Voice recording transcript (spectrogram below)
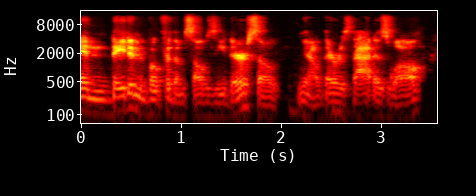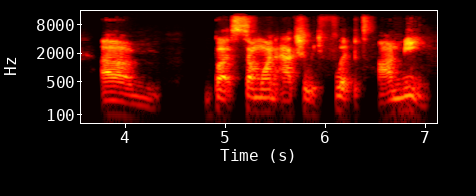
and they didn't vote for themselves either, so you know there was that as well. Um, but someone actually flipped on me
